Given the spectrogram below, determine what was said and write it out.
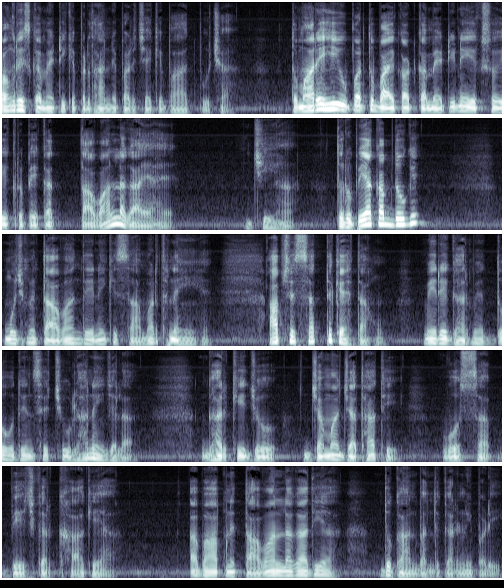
कांग्रेस कमेटी के प्रधान ने परिचय के बाद पूछा, तुम्हारे ही ऊपर तो बाइकआउट कमेटी ने एक सौ एक रुपये का तावान लगाया है? जी हाँ। तो रुपया कब दोगे? मुझमें तावान देने की सामर्थ्य नहीं है। आपसे सत्य कहता हूँ, मेरे घर में दो दिन से चूल्हा नहीं जला। घर की जो जमा जथा थी, वो सब बेचकर खा गया। अब आपने तावान लगा दिया, दुकान बंद करनी पड़ी।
